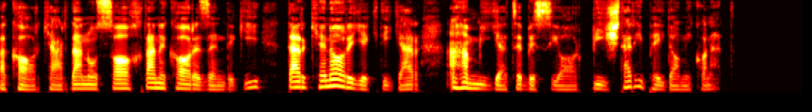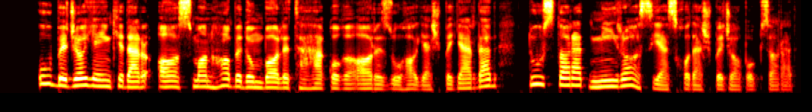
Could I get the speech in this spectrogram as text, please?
و کار کردن و ساختن کار زندگی در کنار یکدیگر اهمیت بسیار بیشتری پیدا می کند. او به جای اینکه در آسمانها به دنبال تحقق آرزوهایش بگردد، دوست دارد میراسی از خودش به جا بگذارد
